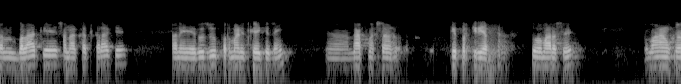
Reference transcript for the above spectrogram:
बोला के शनाखत करा के अनि रुजु प्रमाणित कह के चाहिँ नाप नक्शा के प्रक्रिया तो हमारा से वहाँ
